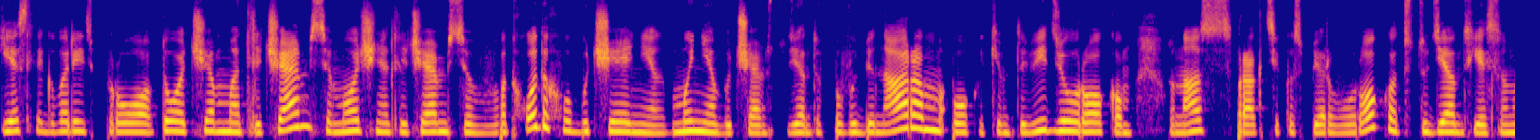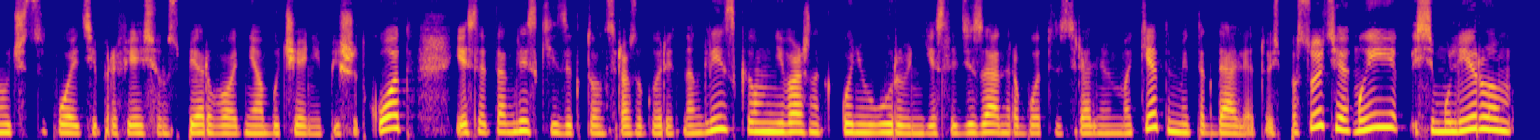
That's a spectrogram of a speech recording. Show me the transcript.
Если говорить про то, чем мы отличаемся, мы очень отличаемся в подходах в обучении. Мы не обучаем студентов по вебинарам, по каким-то видеоурокам. У нас практика с первого урока. Студент, если он учится по этой профессии, он с первого дня обучения пишет код. Если это английский язык, то он сразу говорит на английском, неважно какой у него уровень, если дизайн работает с реальными макетами и так далее. То есть, по сути, мы симулируем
